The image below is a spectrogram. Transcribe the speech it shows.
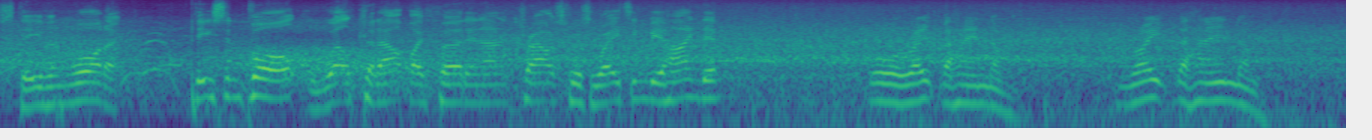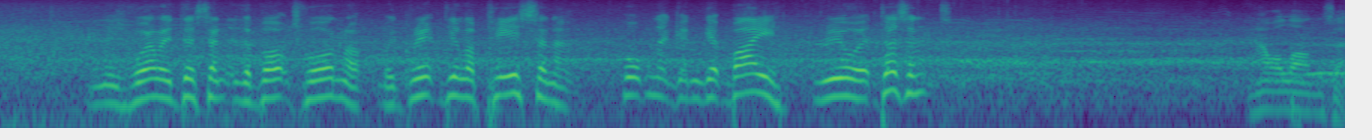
Stephen Warnock, decent ball, well cut out by Ferdinand. Crouch was waiting behind him. Oh, right behind him, right behind him. And he's wellied this into the box, Warnock, with a great deal of pace in it, hoping it can get by Rio. It doesn't. Now Alonso.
